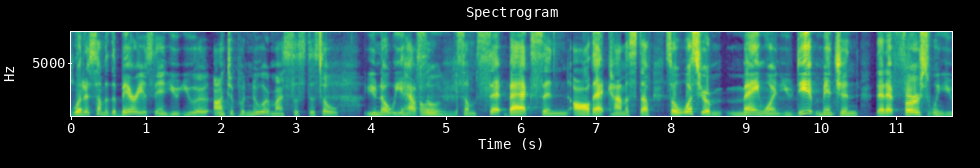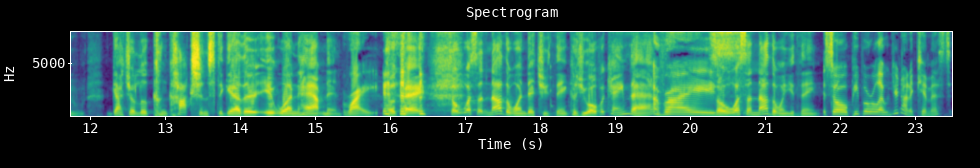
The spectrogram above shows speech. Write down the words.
What are some of the barriers then? You you are entrepreneur, my sister. So You know, we have some Oh, yeah. some setbacks and all that kind of stuff. So, what's your main one? You did mention that at first, when you got your little concoctions together, it wasn't happening. Right. Okay. so, what's another one that you think? Because you overcame that. Uh, right. So, what's another one you think? so people were like, well, "You're not a chemist,"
